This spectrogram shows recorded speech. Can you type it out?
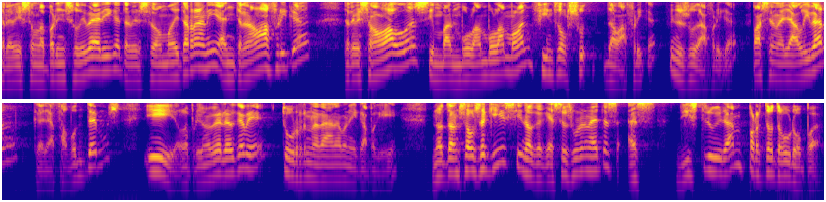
Travessen la península ibèrica, travessen el Mediterrani, entren a l'Àfrica, travessen l'Atlas, i van volant, volant, volant, fins al sud de l'Àfrica, fins a Sud-àfrica. Passen allà a l'hivern, que allà fa bon temps, i a la primavera que ve tornaran a venir cap aquí. No tan sols aquí, sinó que aquestes orenetes es distribuiran per tota Europa.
